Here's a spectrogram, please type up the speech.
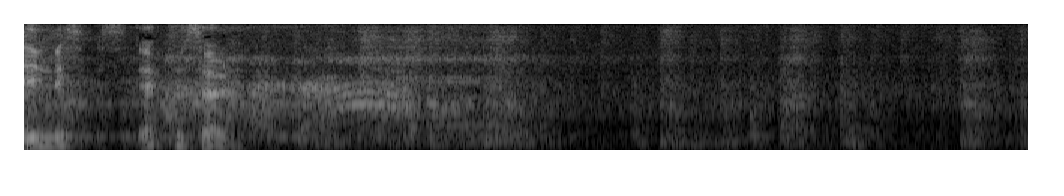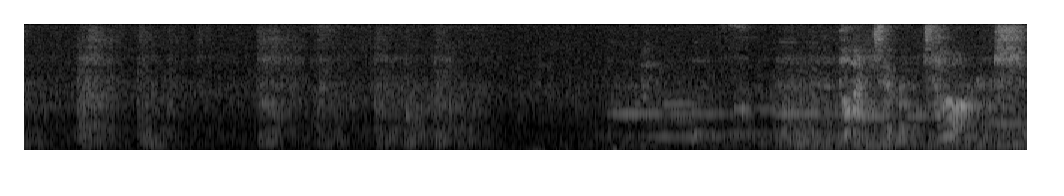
in this episode. Put to the torch.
